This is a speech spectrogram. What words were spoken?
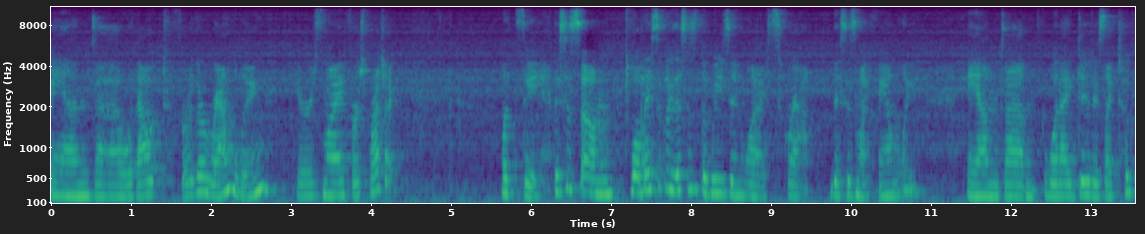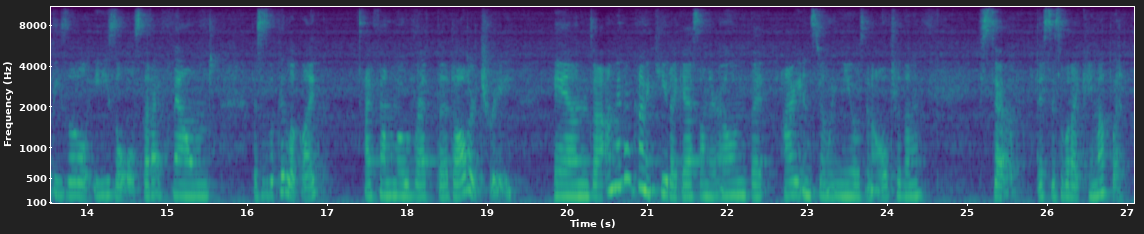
And uh, without further rambling, here's my first project. Let's see, this is, um, well, basically this is the reason why I scrap. This is my family. And um, what I did is I took these little easels that I found, this is what they look like. I found them over at the Dollar Tree. And uh, I mean, they're kind of cute, I guess, on their own, but I instantly knew I was going to alter them. So this is what I came up with.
